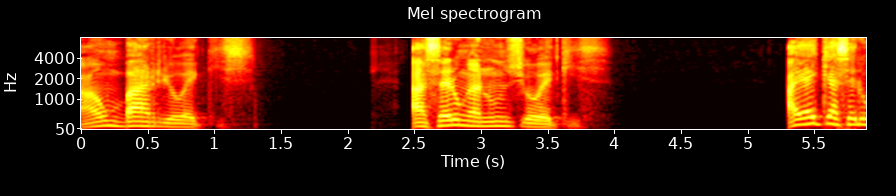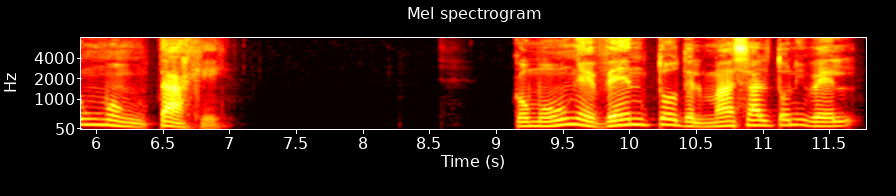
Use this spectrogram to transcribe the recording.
a un barrio X, hacer un anuncio X. Ahí hay que hacer un montaje como un evento del más alto nivel,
